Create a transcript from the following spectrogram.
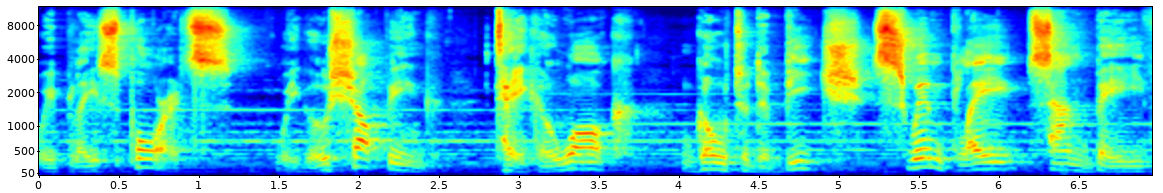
We play sports, we go shopping, take a walk, go to the beach, swim, play, sunbathe.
